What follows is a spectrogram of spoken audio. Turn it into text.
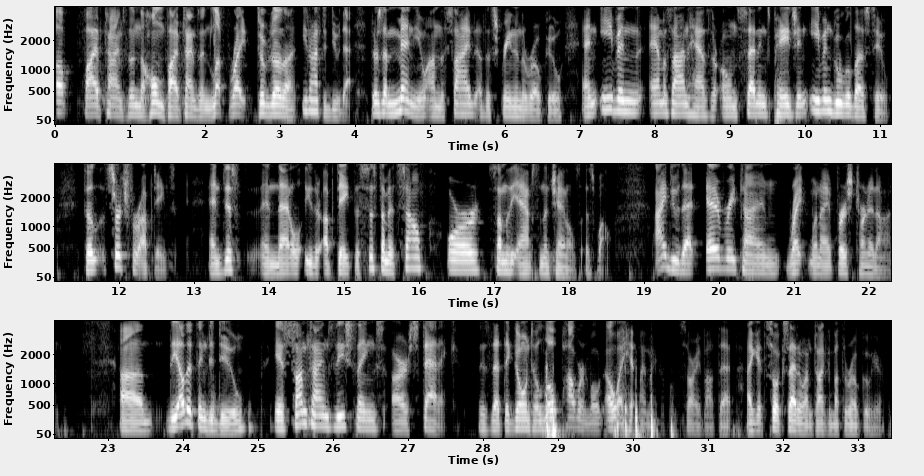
up five times, then the home five times, and left, right. Blah, blah, blah. You don't have to do that. There's a menu on the side of the screen in the Roku, and even Amazon has their own settings page, and even Google does too, to search for updates. And just and that'll either update the system itself or some of the apps and the channels as well. I do that every time right when I first turn it on. Uh, the other thing to do is sometimes these things are static is that they go into low power mode. Oh, I hit my microphone. Sorry about that. I get so excited when I'm talking about the Roku here.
